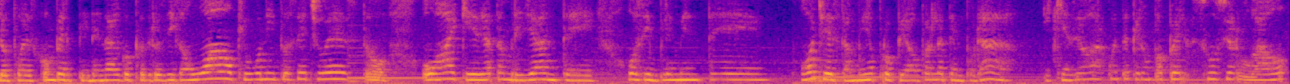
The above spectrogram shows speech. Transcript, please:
Lo puedes convertir en algo que otros digan, wow, qué bonito has hecho esto, o ay, qué idea tan brillante, o simplemente, oye, está muy apropiado para la temporada. ¿Y quién se va a dar cuenta que era un papel sucio, arrugado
